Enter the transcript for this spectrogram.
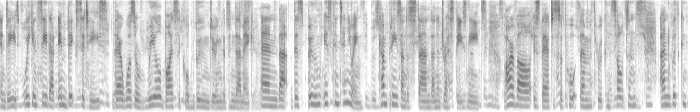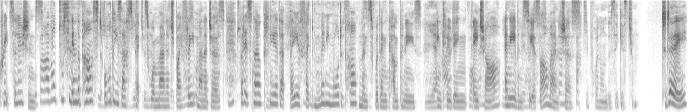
Indeed, we can see that in big cities there was a real bicycle boom during the pandemic, and that this boom is continuing. Companies understand and address these needs. Arval is there to support them through consultants and with concrete solutions. In the past, all these aspects were managed by fleet managers, but it's now clear that they affect many more departments within companies, including HR and even CSR managers. Today,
